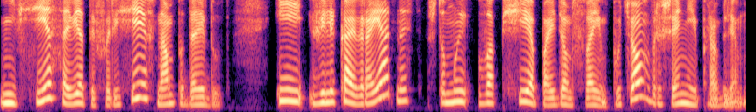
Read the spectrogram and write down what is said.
Не все советы фарисеев нам подойдут. И велика вероятность, что мы вообще пойдем своим путем в решении проблемы.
